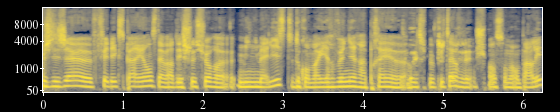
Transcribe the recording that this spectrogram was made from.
j'ai déjà euh, fait l'expérience d'avoir des chaussures euh, minimalistes, donc on va y revenir après un petit peu plus tard. Je pense on va en parler.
